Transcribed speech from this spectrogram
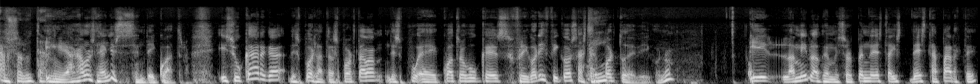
Absoluta. Y hablamos de años 64. Y su carga, después la transportaban despu- eh, cuatro buques frigoríficos hasta Sí. el puerto de Vigo, ¿no? Y a mí lo que me sorprende de esta, de esta parte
